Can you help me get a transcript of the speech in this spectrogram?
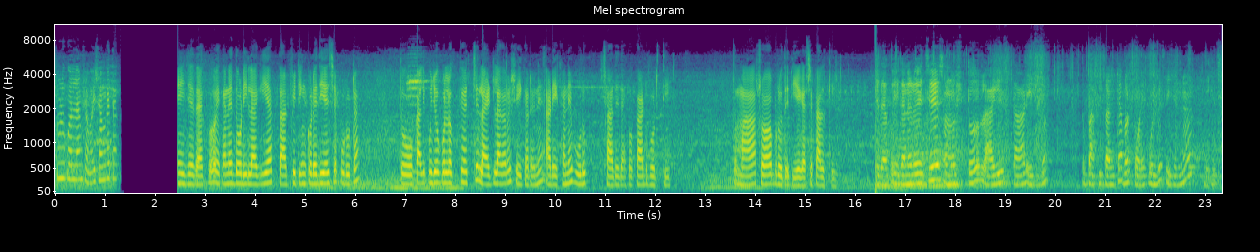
শুরু করলাম। সবাই সঙ্গে থাক এই যে দেখো, এখানে দড়ি লাগিয়ে তার ফিটিং করে দিয়েছে পুরোটা। তো কালী পুজো উপলক্ষে হচ্ছে লাইট লাগাবে সেই কারণে। আর এখানে পুরো ছাদে দেখো কাঠ ভর্তি। তো মা সব রোদে দিয়ে গেছে কালকেই এই দেখো এখানে রয়েছে সমস্ত লাইট তার এগুলো তো বাকি কাজটা আবার পরে করবে সেই জন্য রেখেছি।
